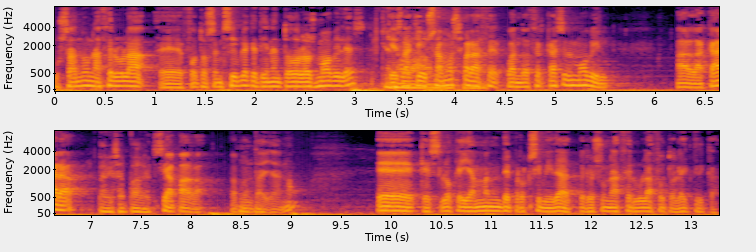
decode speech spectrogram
usando una célula eh, fotosensible que tienen todos los móviles, que, Que es no la que usamos para hacer. Cuando acercas el móvil a la cara, Para que se apague. se apaga la pantalla, ¿no? Eh, que es lo que llaman de proximidad, pero es una célula fotoeléctrica.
